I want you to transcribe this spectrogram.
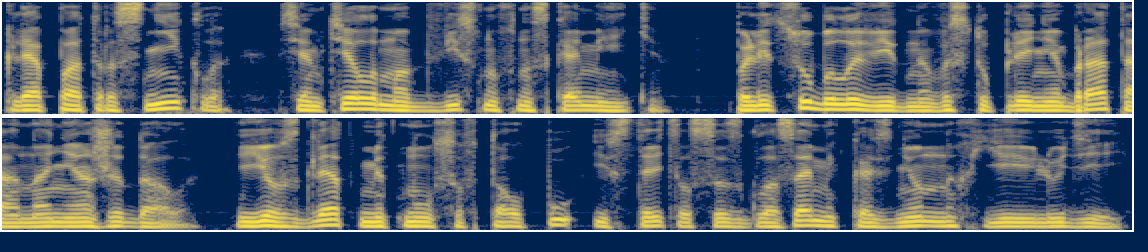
Клеопатра сникла, всем телом обвиснув на скамейке. По лицу было видно, выступление брата она не ожидала. Ее взгляд метнулся в толпу и встретился с глазами казненных ею людей.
